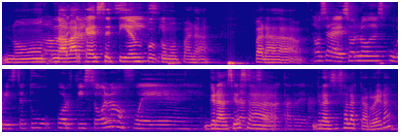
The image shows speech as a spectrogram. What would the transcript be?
no, no, abarca ese tiempo como para para... O sea, ¿eso lo descubriste tú por ti sola o fue gracias, a, la carrera? Gracias a la carrera,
